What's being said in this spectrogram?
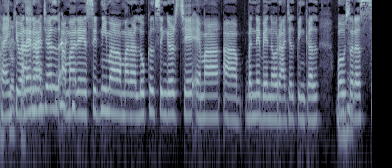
થેન્ક યુ અને રાજલ અમારે સિડનીમાં અમારા લોકલ સિંગર્સ છે. એમાં આ બંને બહેનો રાજલ પિંકલ બહુ સરસ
